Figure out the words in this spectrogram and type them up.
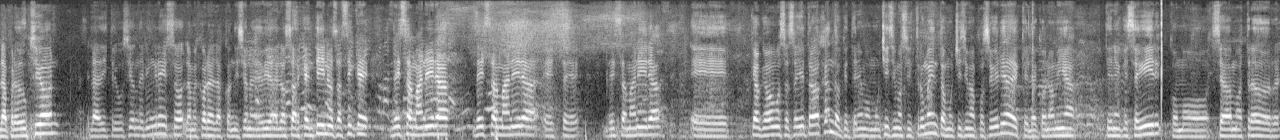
la producción, la distribución del ingreso, la mejora de las condiciones de vida de los argentinos, así que de esa manera, de esa manera, este, de esa manera eh, creo que vamos a seguir trabajando, que tenemos muchísimos instrumentos, muchísimas posibilidades, que la economía tiene que seguir, como se ha mostrado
